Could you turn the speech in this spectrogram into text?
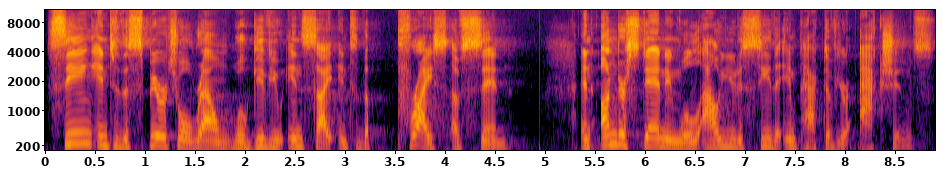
Seeing into the spiritual realm will give you insight into the price of sin. And understanding will allow you to see the impact of your actions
